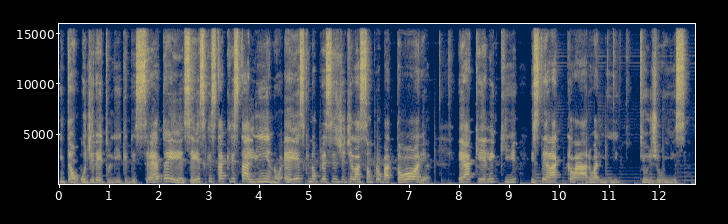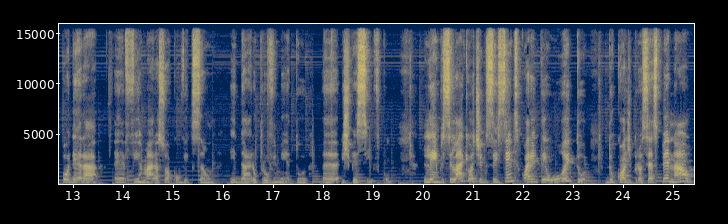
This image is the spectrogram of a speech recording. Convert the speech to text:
Então, o direito líquido e certo é esse, é esse que está cristalino, é esse que não precisa de dilação probatória, é aquele que estará claro ali que o juiz poderá é, firmar a sua convicção e dar o provimento é, específico. Lembre-se lá que o artigo 648 do Código de Processo Penal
